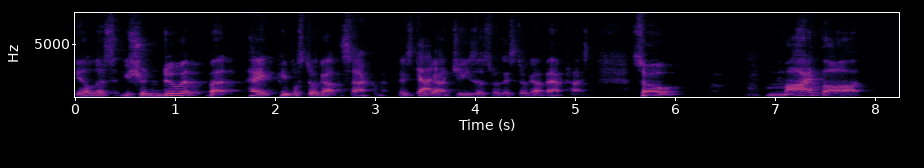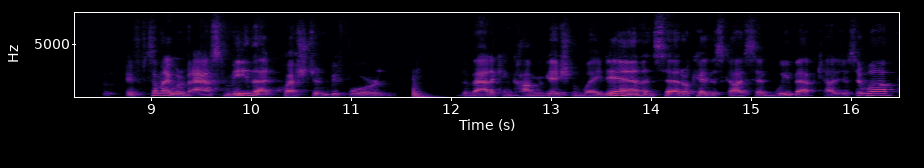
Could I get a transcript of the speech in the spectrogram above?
illicit. You shouldn't do it, but hey, people still got the sacrament. They still Got got. Jesus, or they still got baptized. So, my thought, if somebody would have asked me that question before the Vatican congregation weighed in and said, "Okay, this guy said we baptize," you said, "Well,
